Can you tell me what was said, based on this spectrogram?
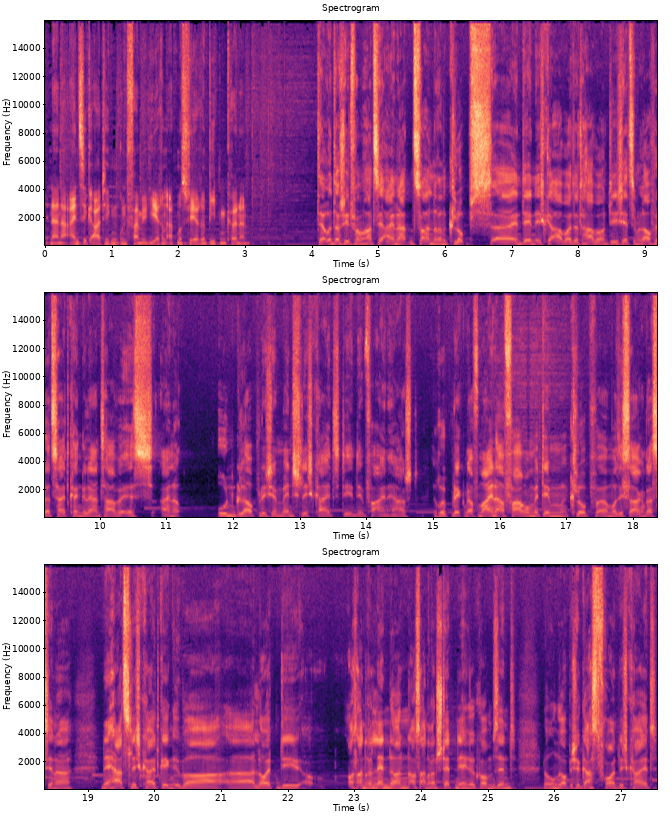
in einer einzigartigen und familiären Atmosphäre bieten können. Der Unterschied vom HC Einheiten zu anderen Clubs, äh, in denen ich gearbeitet habe und die ich jetzt im Laufe der Zeit kennengelernt habe, ist eine unglaubliche Menschlichkeit, die in dem Verein herrscht. Rückblickend auf meine Erfahrung mit dem Club äh, muss ich sagen, dass hier eine, eine Herzlichkeit gegenüber äh, Leuten, die aus anderen Ländern, aus anderen Städten hier hingekommen sind. Eine unglaubliche Gastfreundlichkeit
